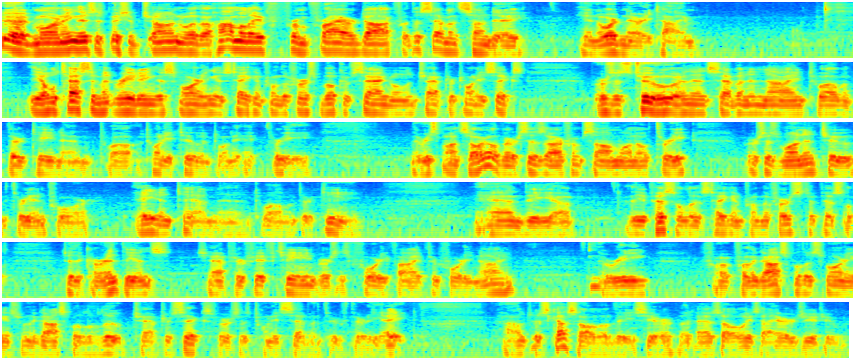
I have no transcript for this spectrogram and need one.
Good morning. This is Bishop John with a homily from Friar Doc for the seventh Sunday in Ordinary Time. The Old Testament reading this morning is taken from the first book of Samuel in chapter 26, verses 2, and then 7 and 9, 12 and 13, and 12, 22 and 23. The responsorial verses are from Psalm 103, verses 1 and 2, 3 and 4, 8 and 10, and 12 and 13. And the, uh, the epistle is taken from the first epistle to the Corinthians, chapter 15, verses 45 through 49. The reading for, for the gospel this morning is from the Gospel of Luke, chapter 6, verses 27 through 38. I'll discuss all of these here, but as always, I urge you to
